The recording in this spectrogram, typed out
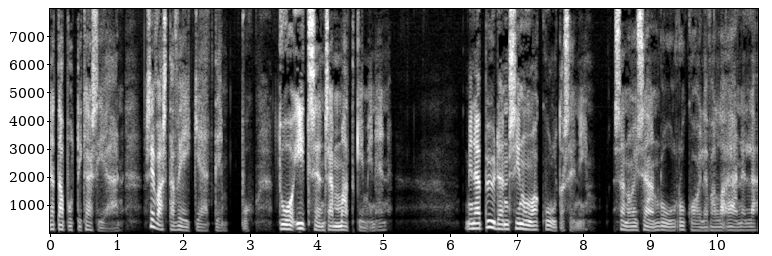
ja taputti käsiään. Se vasta veikeä temppu, tuo itsensä matkiminen. Minä pyydän sinua kultaseni, sanoi sään luu rukoilevalla äänellä.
